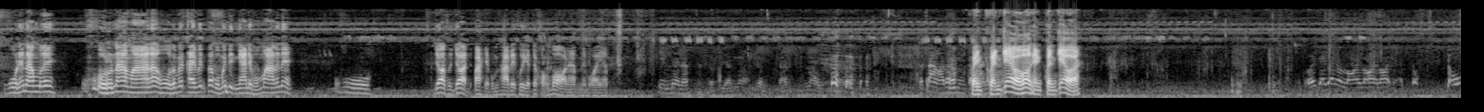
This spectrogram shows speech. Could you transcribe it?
โอ้โหแนะนำเลย โอ้โหหน้ามานะ โอ้โหถ้าไม่ใครถ้าผมไม่ติดงานเนี่ยผมมาแล้วเนี่ย โอ้โห ยอดสุดยอด ไป เดี๋ยวผมพาไปคุยกับเจ้าของบ่อนะครับในบอยครับ กินด้วยนะอก็ตั้งเอาถ้าแขวนแขวนแก้วเหรอพ่อแขวนแขวนแก้วเหรอเอ้ยได้ได้ลอยลอยลอยจงจง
